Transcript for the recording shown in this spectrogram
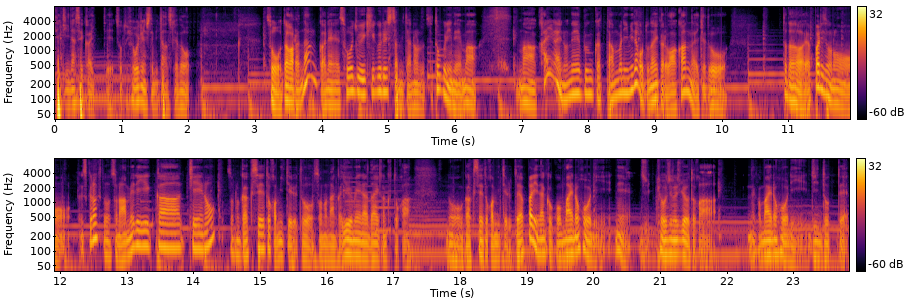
的な世界ってちょっと表現してみたんですけど、そう、だからなんかね、そういう息苦しさみたいなのって特にね、まあ、まあ、海外のね、文化ってあんまり見たことないからわかんないけど、ただ、やっぱりその、少なくともそのアメリカ系のその学生とか見てると、そのなんか有名な大学とかの学生とか見てると、やっぱりなんかこう前の方にね、教授の授業とか、なんか前の方に陣取って、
